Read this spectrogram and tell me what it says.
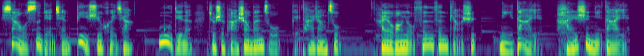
下午四点前必须回家，目的呢就是怕上班族给他让座。”还有网友纷纷表示：“你大爷，还是你大爷。”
